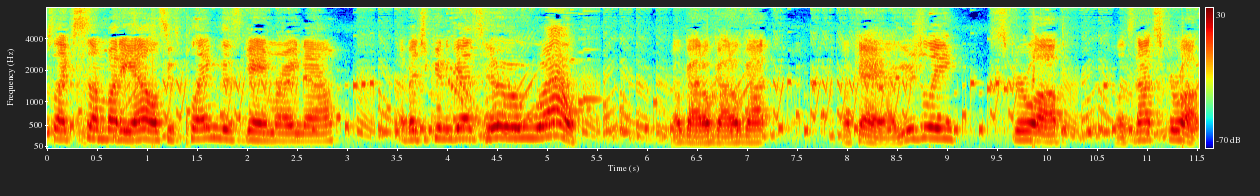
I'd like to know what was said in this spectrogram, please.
It's like somebody else who's playing this game right now. I bet you couldn't guess who. Wow! Oh god, oh god, oh god. Okay, I usually screw up. Let's not screw up.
